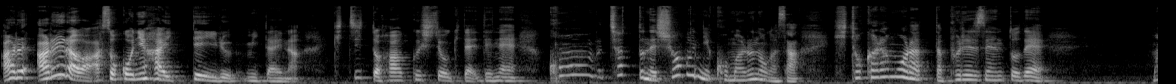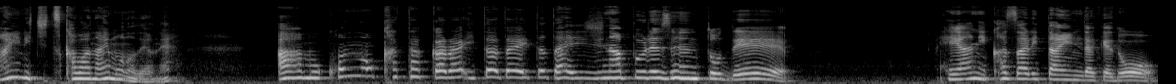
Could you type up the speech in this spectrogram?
あれ、あれらはあそこに入っているみたいな、きちっと把握しておきたい。でね、こう、ちょっとね、処分に困るのがさ、人からもらったプレゼントで、毎日使わないものだよね。ああ、もうこの方からいただいた大事なプレゼントで、部屋に飾りたいんだけど、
